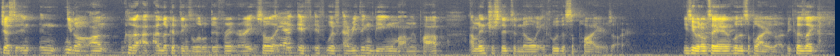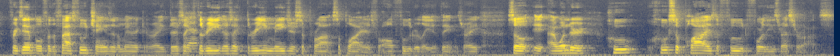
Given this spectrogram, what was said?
just in, in you know, on because I, I look at things a little different, right? So, like, Yeah. if if with everything being mom and pop, I'm interested to knowing who the suppliers are. You see what I'm saying? Who the suppliers are, because like. For example, for the fast food chains in America, right? There's like Yeah. three. There's like three major supply, suppliers for all food related things, right? So it, I wonder who who supplies the food for these restaurants.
